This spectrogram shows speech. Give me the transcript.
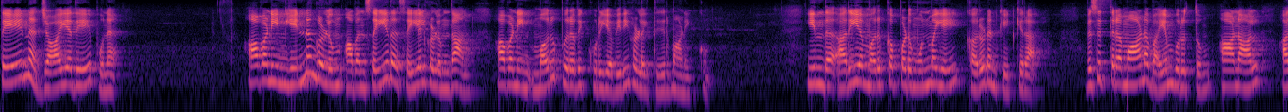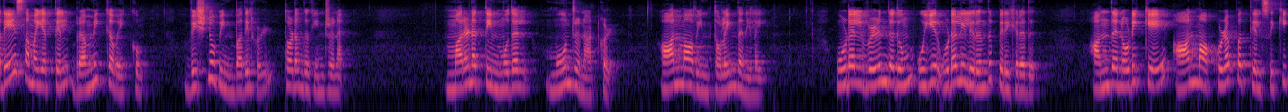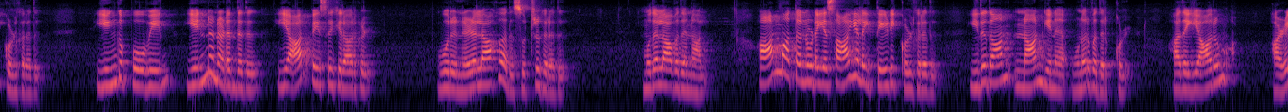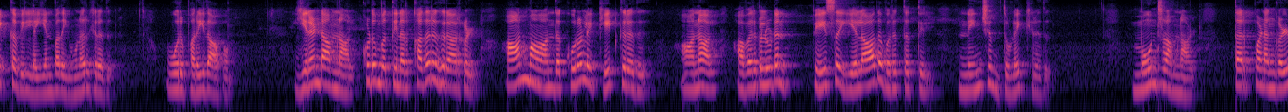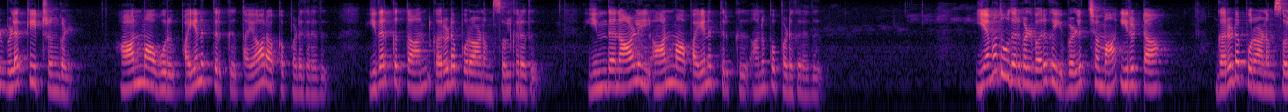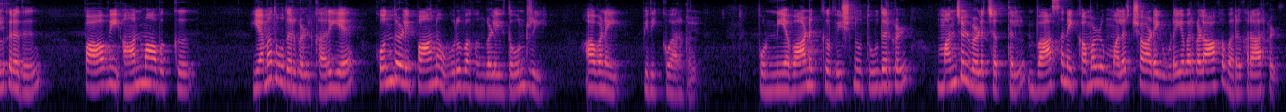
தேன ஜாயதே புன. அவனின் எண்ணங்களும் அவன் செய்த செயல்களும் தான் அவனின் மறுபிறவிக்குரிய விதிகளை தீர்மானிக்கும். இந்த அறிய மறுக்கப்படும் உண்மையை கருடன் கேட்கிறார். விசித்திரமான பயம்புறுத்தும் ஆனால் அதே சமயத்தில் பிரமிக்க வைக்கும். விஷ்ணுவின் பதில்கள் தொடங்குகின்றன. மரணத்தின் முதல் மூன்று நாட்கள். ஆன்மாவின் தொலைந்த நிலை. உடல் விழுந்ததும் உயிர் உடலிலிருந்து பிரிகிறது. அந்த நொடிக்கே ஆன்மா குழப்பத்தில் சிக்கிக் கொள்கிறது. எங்கு போவேன்? என்ன நடந்தது? யார் பேசுகிறார்கள்? ஒரு நிழலாக அது சுற்றுகிறது. முதலாவது நாள். ஆன்மா தன்னுடைய சாயலை தேடிக்கொள்கிறது இதுதான் நான் என உணர்வதற்குள். அதை யாரும் அழைக்கவில்லை என்பதை உணர்கிறது. ஒரு பரிதாபம். இரண்டாம் நாள் குடும்பத்தினர் கதறுகிறார்கள். ஆன்மா அந்த குரலை கேட்கிறது. ஆனால் அவர்களுடன் பேச இயலாத வருத்தத்தில் நெஞ்சம் துளைக்கிறது. மூன்றாம் நாள் தர்ப்பணங்கள் விளக்கேற்றங்கள். ஆன்மா ஒரு பயணத்திற்கு தயாராக்கப்படுகிறது. இதற்குத்தான் கருட புராணம் சொல்கிறது. இந்த நாளில் ஆன்மா பயணத்திற்கு அனுப்பப்படுகிறது. யமதூதர்கள் வருகை வெளிச்சமா இருட்டா? கருட புராணம் சொல்கிறது பாவி ஆன்மாவுக்கு யமதூதர்கள் கரிய கொந்தளிப்பான உருவகங்களில் தோன்றி அவனை பிரிக்குவார்கள். புண்ணியவானுக்கு விஷ்ணு தூதர்கள் மஞ்சள் வெளிச்சத்தில் வாசனை கமழும் மலர்ச்சாடை உடையவர்களாக வருகிறார்கள்.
